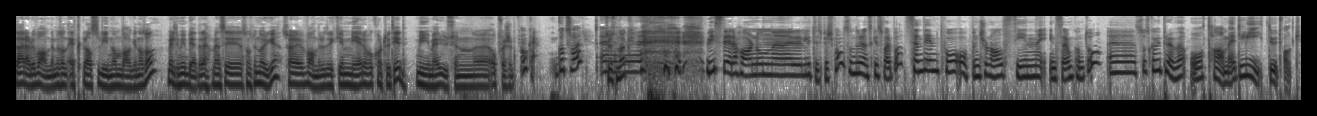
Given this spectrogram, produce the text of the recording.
Der er det jo vanlig med sånn ett glass vin om dagen og sånn. Veldig mye bedre. Mens i, sånn som i Norge, så er det vanligere å drikke mer over kortere tid. Mye mer usunn eh, oppførsel. Ok, Godt svar. Tusen takk. Eh, Hvis dere har noen eh, lyttespørsmål som dere ønsker svar på, send det inn på Åpen journal sin Instagram-konto, eh, så skal vi prøve å ta med et lite utvalg.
